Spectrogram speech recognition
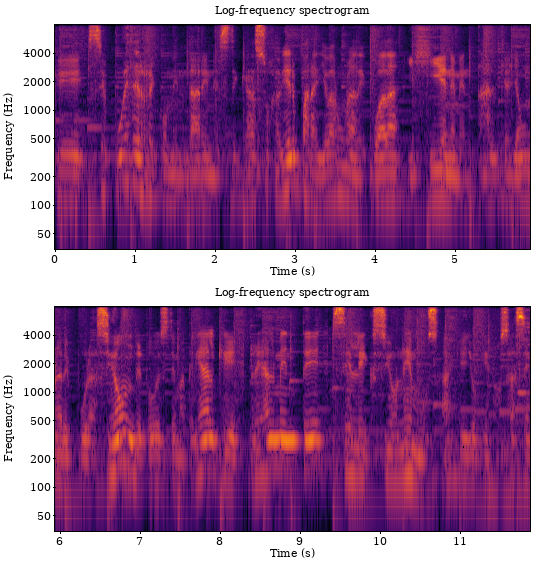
que se puede recomendar en este caso, Javier, para llevar una adecuada higiene mental, que haya una depuración de todo este material, que realmente seleccionemos aquello que nos hace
